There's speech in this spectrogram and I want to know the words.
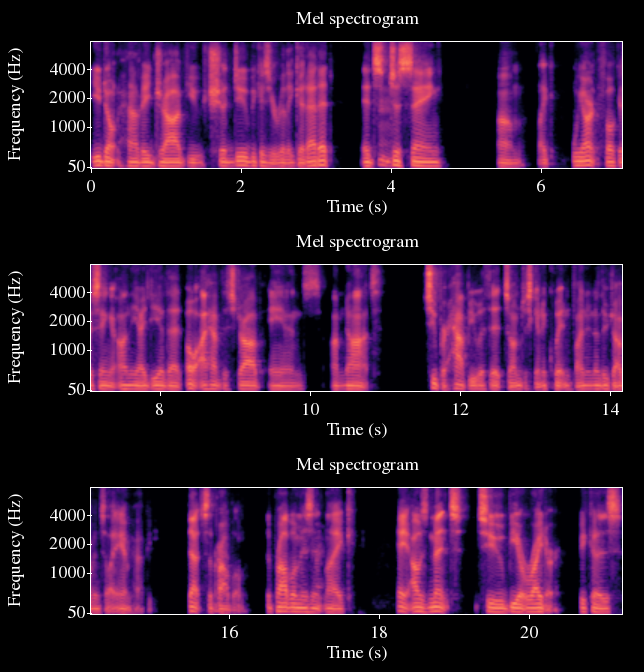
you don't have a job you should do because you're really good at it. It's Mm. just saying um like we aren't focusing on the idea that oh, I have this job and I'm not super happy with it, so I'm just going to quit and find another job until I am happy. That's the Right. problem. The problem isn't Right. like hey, I was meant to be a writer because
